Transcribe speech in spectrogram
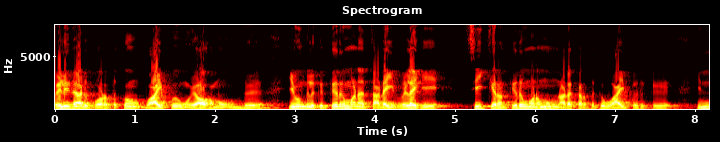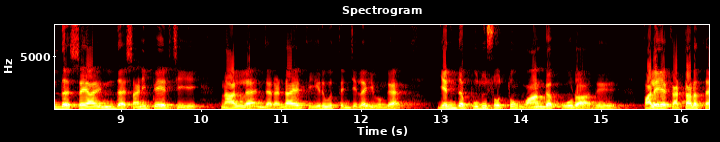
வெளிநாடு போகிறதுக்கும் வாய்ப்பும் யோகமும் உண்டு. இவங்களுக்கு திருமண தடை விலகி சீக்கிரம் திருமணமும் நடக்கிறதுக்கு வாய்ப்பு இருக்குது இந்த ச இந்த சனிப்பெயர்ச்சி நாளில் இந்த ரெண்டாயிரத்தி இருபத்தஞ்சில் இவங்க எந்த புது சொத்தும் வாங்கக்கூடாது. பழைய கட்டடத்தை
